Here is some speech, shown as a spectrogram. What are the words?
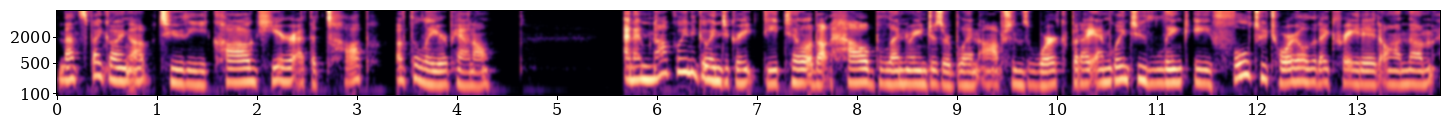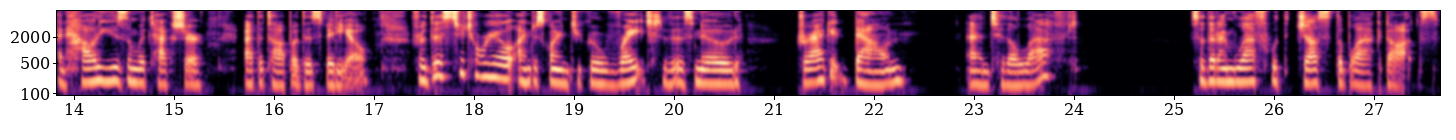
and that's by going up to the cog here at the top of the layer panel. And I'm not going to go into great detail about how blend ranges or blend options work, but I am going to link a full tutorial that I created on them and how to use them with texture at the top of this video. For this tutorial, I'm just going to go right to this node, drag it down and to the left, so that I'm left with just the black dots.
